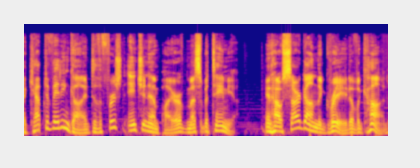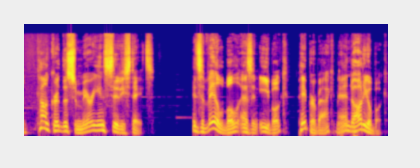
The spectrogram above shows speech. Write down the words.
a captivating guide to the first ancient empire of Mesopotamia and how Sargon the Great of Akkad conquered the Sumerian city-states. It's available as an ebook, paperback, and audiobook.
